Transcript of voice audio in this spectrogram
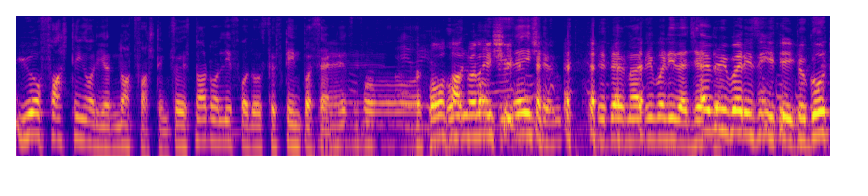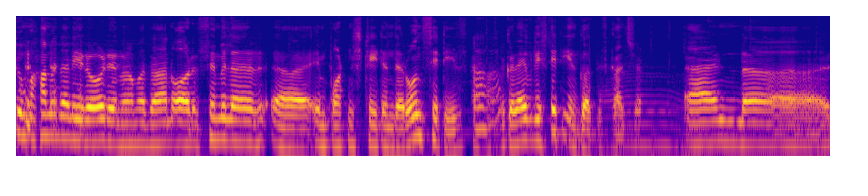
you are fasting or you're not fasting. So it's not only for those 15%, it's for the Whole population. population. it's everybody's agenda. Everybody's eating. To go to Muhammad Ali Road in Ramadan or a similar uh, important street in their own cities, because every city has got this culture, and uh,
